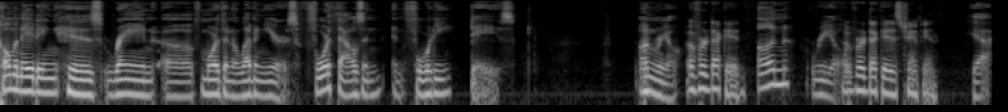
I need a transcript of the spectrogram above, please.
culminating his reign of more than eleven years, four thousand and forty days. Unreal. Over a decade. Unreal. Over a decade as champion. Yeah.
